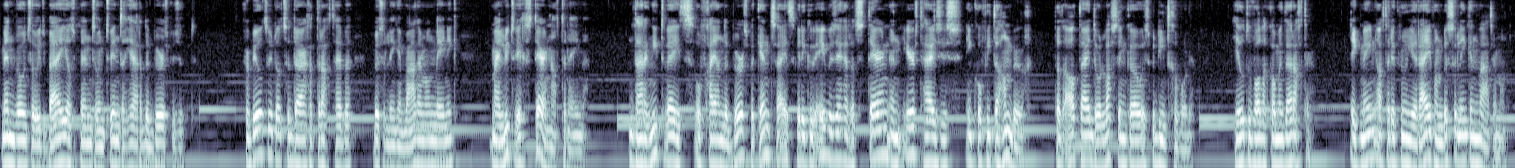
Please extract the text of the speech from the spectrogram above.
Men woont zoiets bij als men zo'n 20 jaar de beurs bezoekt. Verbeeld u dat ze daar getracht hebben, Busselink en Waterman meen ik, mijn Ludwig Stern af te nemen. Daar ik niet weet of gij aan de beurs bekend zijt, wil ik u even zeggen dat Stern een eersthuis is in Koffie te Hamburg, dat altijd door Last Co is bediend geworden. Heel toevallig kwam ik daarachter. Ik meen achter de knoeierij van Busselink en Waterman.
